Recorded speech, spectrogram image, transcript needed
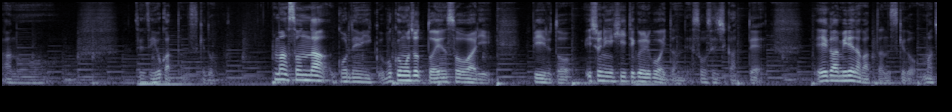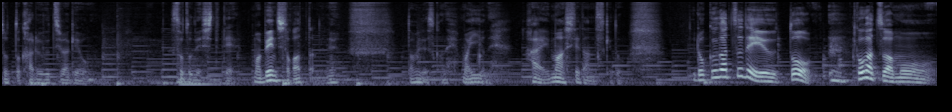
あの全然良かったんですけど。まあそんなゴールデンウィーク。僕もちょっと演奏終わりビールと一緒に弾いてくれる子がいたんでソーセージ買って映画は見れなかったんですけどまあちょっと軽い打ち分けを外でしててまあベンチとかあったんでね。ダメですかね。まあいいよね。はい。まあしてたんですけど。6月で言うと 5月はも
